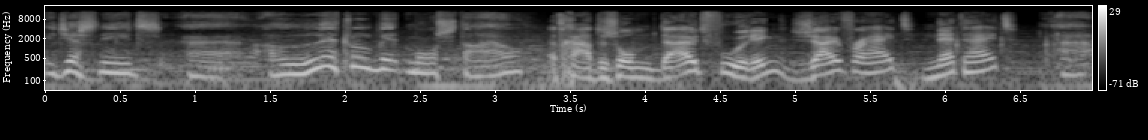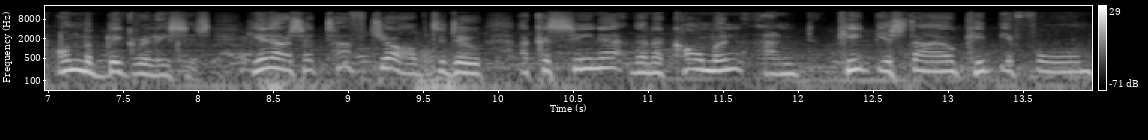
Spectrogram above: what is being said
He just needs uh, a little bit more style. Het gaat dus om de uitvoering, zuiverheid, netheid. Uh, on the big releases. You know, it's a tough job to do a Casina, then a Coleman, and keep your style, keep your form.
